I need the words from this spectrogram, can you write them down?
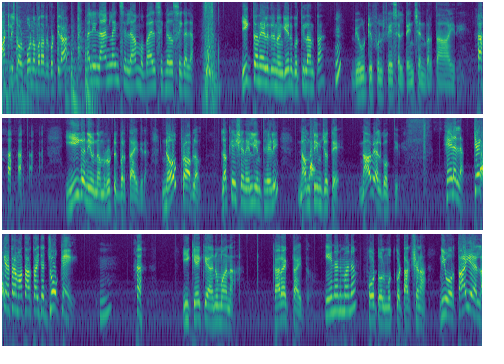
ಅಟ್ಲೀಸ್ಟ್ ಅವ್ಳ ಫೋನ್ ನಂಬರ್ ಆದ್ರೂ ಕೊಡ್ತೀರಾ? ಅಲ್ಲಿ ಲ್ಯಾಂಡ್ ಲೈನ್ಸ್ ಇಲ್ಲ ಮೊಬೈಲ್ ಸಿಗ್ನಲ್ ಸಿಗಲ್ಲ. ಈಗ ತಾನೇ ಹೇಳಿದ್ರೆ ನಂಗೇನು ಗೊತ್ತಿಲ್ಲ ಅಂತ? ಹ್ಮ್? ಬ್ಯೂಟಿಫುಲ್ ಫೇಸ್ ಅಲ್ಲಿ ಟೆನ್ಷನ್ ಬರ್ತಾ ಇದೆ. ಈಗ ನೀವು ನಮ್ಮ ರೂಟಿಗೆ ಬರ್ತಾ ಇದ್ದೀರಾ. ನೋ ಪ್ರಾಬ್ಲಮ್ ಲೊಕೇಶನ್ ಎಲ್ಲಿ ಅಂತ ಹೇಳಿ ನಮ್ಮ ಟೀಮ್ ಜೊತೆ ನಾವೇ ಅಲ್ಗೆ ಹೋಗ್ತೀವಿ. ಹೇಳಲ್ಲ. ಕೇಕೆ ಹತ್ರ ಮಾತಾಡ್ತಾ ಇದ್ದೆ ಜೋಕೆ ಹ್ಮ್? ಈ ಕೇಕೆ ಅನುಮಾನ ಕರೆಕ್ಟ್ ಆಯ್ತು ಏನ್ ಅನುಮಾನ? ಫೋಟೋಲ್ ಮುತ್ಕೊಟ್ಟ ಕ್ಷಣ ನೀವು ಅವ್ರ ತಾಯಿಯೇ ಅಲ್ಲ.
